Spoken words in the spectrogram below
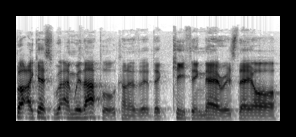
But I guess, and with Apple, kind of the, the key thing there is they are,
